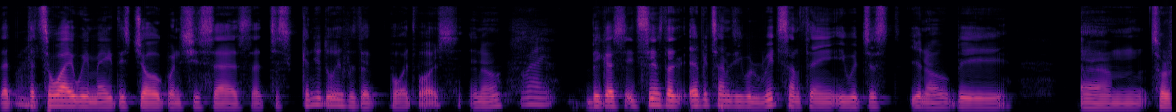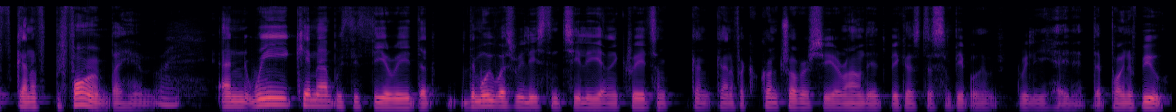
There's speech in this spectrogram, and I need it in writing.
That Right. that's why we made this joke when she says that just can you do it with a poet voice, you know? Right. Because it seems that every time he would read something, it would just you know be um, sort of kind of performed by him. Right. And we came up with the theory that the movie was released in Chile and it created some kind kind of a controversy around it because there's some people who really hated the point of view.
